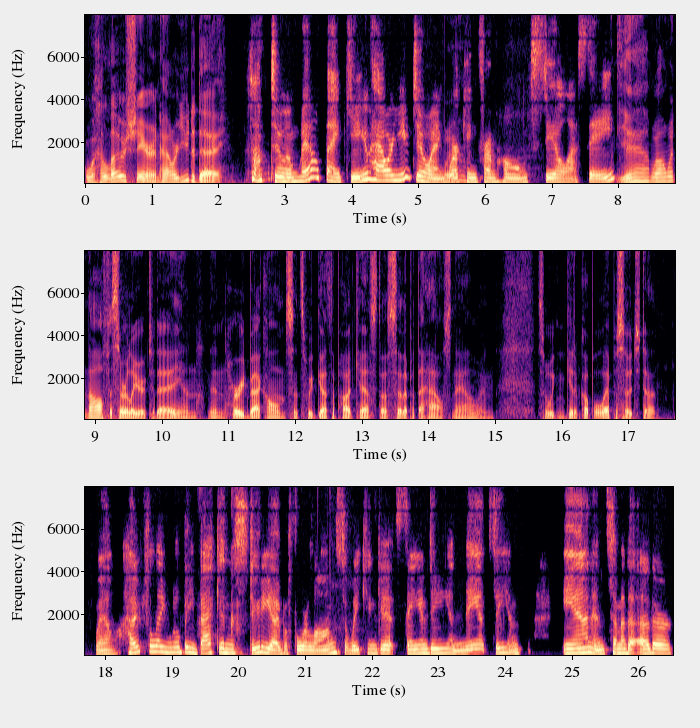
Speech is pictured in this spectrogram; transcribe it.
Well, hello, Sharon. How are you today? I'm doing well, thank you. How are you doing? Well, Working from home still, I see. Yeah, well, I went in the office earlier today and then hurried back home since we've got the podcast uh, set up at the house now, and so we can get a couple episodes done. Well, hopefully, we'll be back in the studio before long so we can get Sandy and Nancy and in and some of the other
